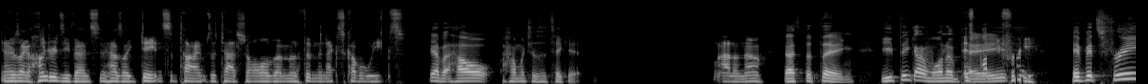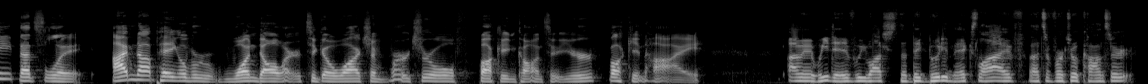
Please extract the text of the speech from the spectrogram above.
and there's like hundreds of events, and it has like dates and times attached to all of them within the next couple weeks. Yeah, but how how much is a ticket? I don't know. That's the thing. You think I want to pay? It's free. If it's free, that's lit. I'm not paying over one dollar to go watch a virtual fucking concert. You're fucking high. I mean, we did. We watched the Big Booty Mix live. That's a virtual concert.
